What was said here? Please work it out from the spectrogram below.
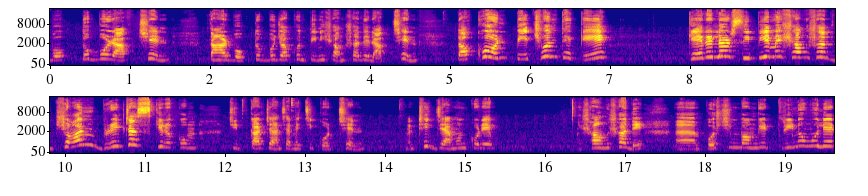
বক্তব্য রাখছেন, তার বক্তব্য যখন তিনি সংসদে রাখছেন, তখন পেছন থেকে কেরালার সিপিএম এর সাংসদ জন ব্রিটাস কীরকম চিৎকার চেঁচামেচি করছেন। ঠিক যেমন করে সংসদে পশ্চিমবঙ্গের তৃণমূলের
